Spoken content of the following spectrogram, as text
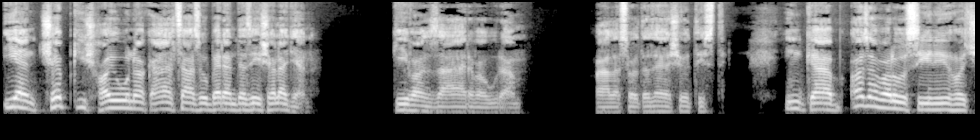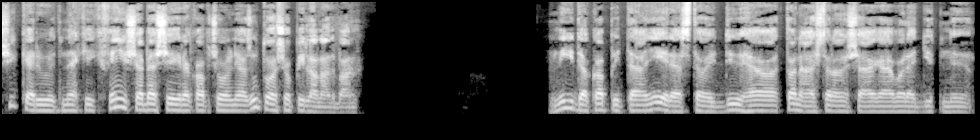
ilyen csöpp kis hajónak álcázó berendezése legyen? Ki van zárva, uram? válaszolt az első tiszt. Inkább az a valószínű, hogy sikerült nekik fénysebességre kapcsolni az utolsó pillanatban. Nida kapitány érezte, hogy dühe a tanástalanságával együtt nő.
